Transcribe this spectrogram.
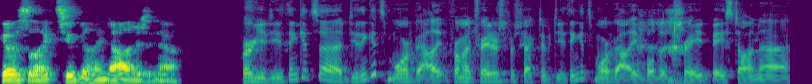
goes to like two billion dollars. You know. Bergie, do you think it's uh do you think it's more value from a trader's perspective? Do you think it's more valuable to trade based on uh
